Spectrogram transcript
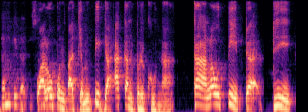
tajam, tidak bisa. walaupun tajam tidak akan berguna kalau tidak dipegang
